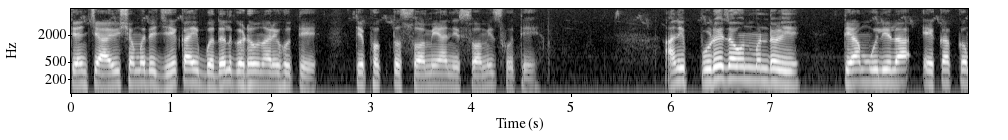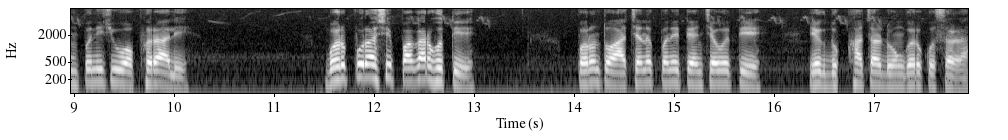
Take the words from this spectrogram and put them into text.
त्यांच्या आयुष्यामध्ये जे काही बदल घडवणारे होते ते फक्त स्वामी आणि स्वामीच होते. आणि पुढे जाऊन मंडळी त्या मुलीला एका कंपनीची ऑफर आली. भरपूर अशी पगार होती परंतु अचानकपणे त्यांच्यावरती एक दुःखाचा डोंगर कोसळला.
